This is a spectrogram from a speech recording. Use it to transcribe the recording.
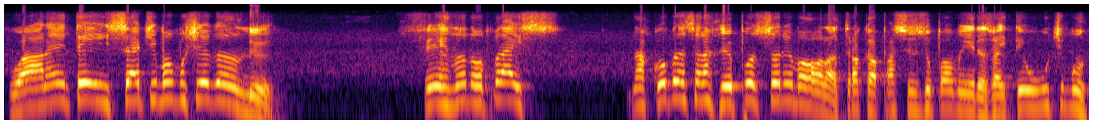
47, vamos chegando. Fernando Praz na cobrança na reposição de bola. Troca passes do Palmeiras. Vai ter o último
